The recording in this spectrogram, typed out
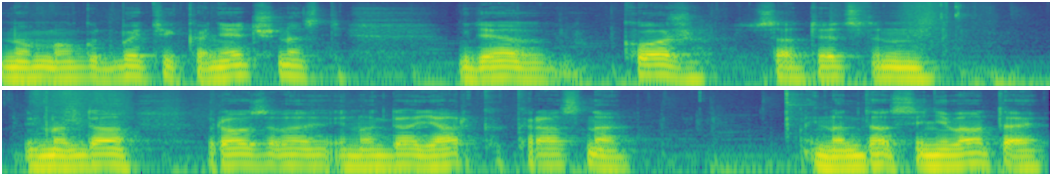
но могут быть и конечность, где кожа, соответственно, иногда розовая, иногда ярко-красная, иногда синеватая.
